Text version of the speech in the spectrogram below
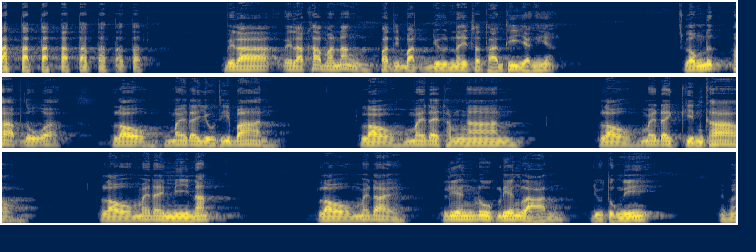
ตัดตัดตัดตัดตัดตัดตัดตัดเวลาเวลาข้ามานั่งปฏิบัติอยู่ในสถานที่อย่างเนี้ยลองนึกภาพดูว่า เราไม่ได้อยู่ที่บ้าน เราไม่ได้ทำงาน เราไม่ได้กินข้าว เราไม่ได้มีนัด เราไม่ได้เลี้ยงลูกเลี้ยงหลานอยู่ตรงนี้ เห็นไหม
